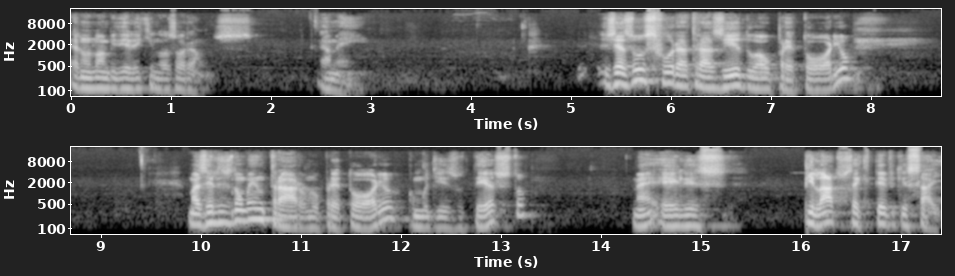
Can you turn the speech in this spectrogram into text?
É no nome dele que nós oramos. Amém. Jesus fora trazido ao pretório, mas eles não entraram no pretório, como diz o texto, né? Eles Pilatos é que teve que sair.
